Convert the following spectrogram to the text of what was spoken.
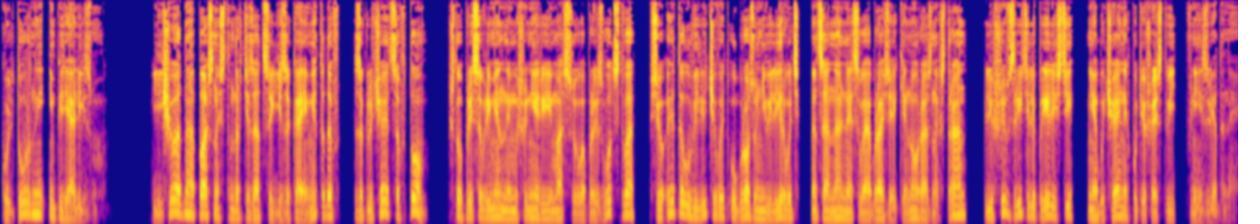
Культурный империализм. Еще одна опасность стандартизации языка и методов заключается в том, что при современной машинерии массового производства все это увеличивает угрозу нивелировать национальное своеобразие кино разных стран, лишив зрителя прелести необычайных путешествий в неизведанное.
